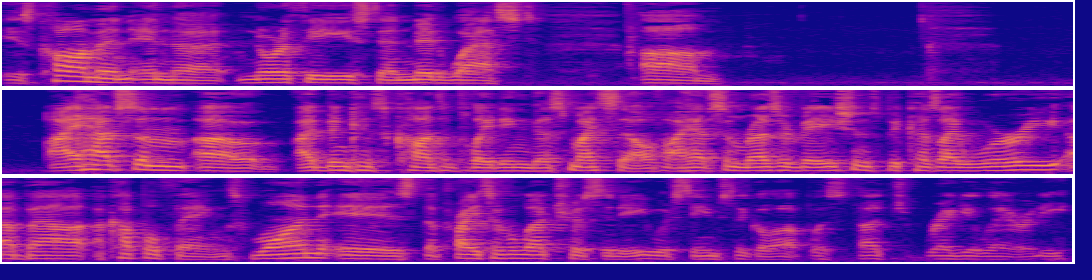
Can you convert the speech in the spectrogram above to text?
is common in the Northeast and Midwest. Um, I have some. Uh, I've been contemplating this myself. I have some reservations because I worry about a couple things. One is the price of electricity, which seems to go up with such regularity,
